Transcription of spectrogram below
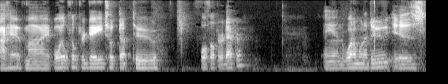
I have my oil filter gauge hooked up to oil filter adapter. And what I'm gonna do is,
